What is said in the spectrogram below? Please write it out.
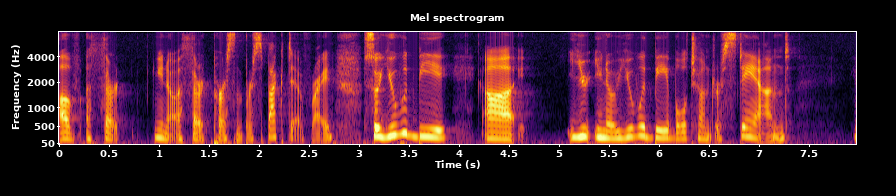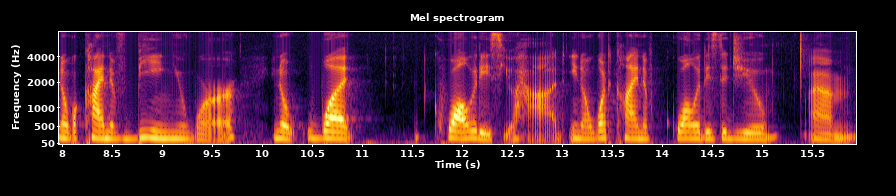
of a third, you know, a third person perspective, right? So you would be, uh, you you know, you would be able to understand, you know, what kind of being you were, you know, what qualities you had, you know, what kind of qualities did you um,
